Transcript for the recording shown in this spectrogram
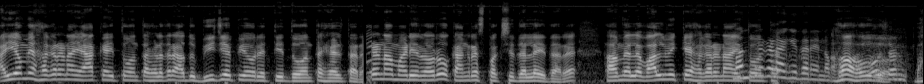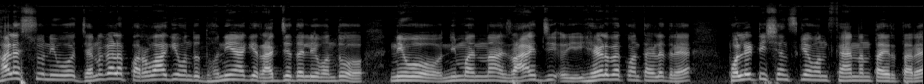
ಐ ಎಂ ಎ ಹಗರಣ ಯಾಕಾಯ್ತು ಅಂತ ಹೇಳಿದ್ರೆ ಅದು ಬಿಜೆಪಿ ಅವರು ಎತ್ತಿದ್ದು ಅಂತ ಹೇಳ್ತಾರೆ. ಹಗರಣ ಮಾಡಿರೋರು ಕಾಂಗ್ರೆಸ್ ಪಕ್ಷದಲ್ಲೇ ಇದ್ದಾರೆ. ಆಮೇಲೆ ವಾಲ್ಮೀಕಿ ಹಗರಣ ಆಯ್ತು ಅಂತ ಹಾ ಹೌದು. ಬಹಳಷ್ಟು ನೀವು ಜನಗಳ ಪರವಾಗಿ ಒಂದು ಧ್ವನಿಯಾಗಿ ರಾಜ್ಯದಲ್ಲಿ ಒಂದು ನೀವು ನಿಮ್ಮನ್ನ ರಾಜ್ಯ ಹೇಳಬೇಕು ಅಂತ ಹೇಳಿದ್ರೆ ಪೊಲಿಟಿಷಿಯನ್ಸ್ಗೆ ಒಂದು ಫ್ಯಾನ್ ಅಂತ ಇರ್ತಾರೆ,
